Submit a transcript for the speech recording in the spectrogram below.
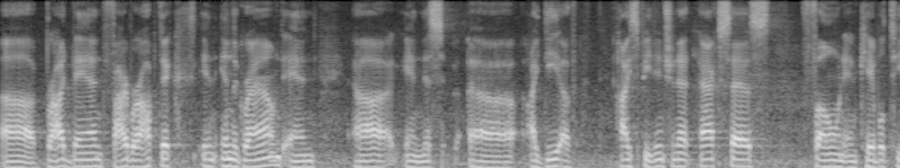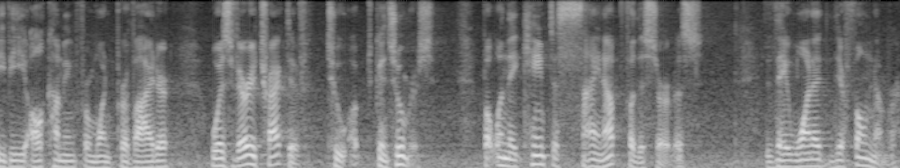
uh, broadband, fiber optic in, in the ground, and uh, in this uh, idea of high-speed internet access, phone and cable TV all coming from one provider was very attractive to uh, consumers. But when they came to sign up for the service, they wanted their phone number.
